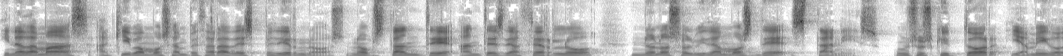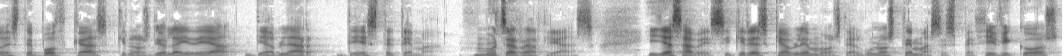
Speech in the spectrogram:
Y nada más, aquí vamos a empezar a despedirnos. No obstante, antes de hacerlo, no nos olvidamos de Stanis, un suscriptor y amigo de este podcast que nos dio la idea de hablar de este tema. Muchas gracias. Y ya sabes, si quieres que hablemos de algunos temas específicos,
